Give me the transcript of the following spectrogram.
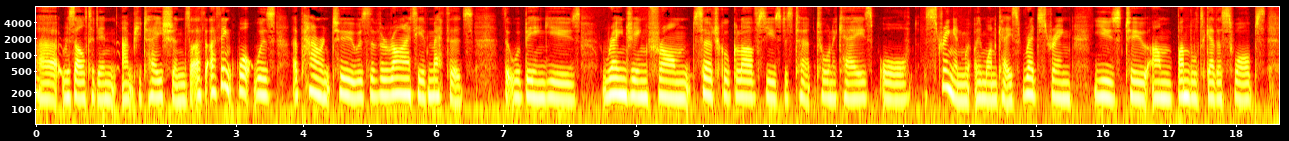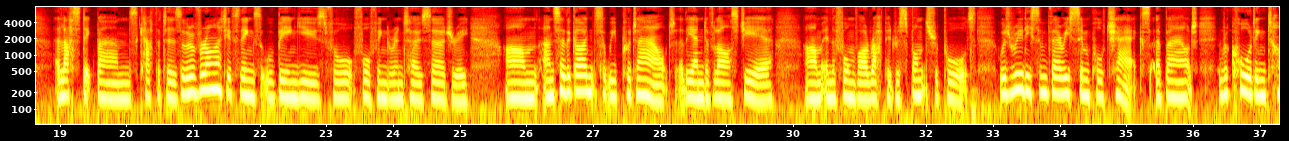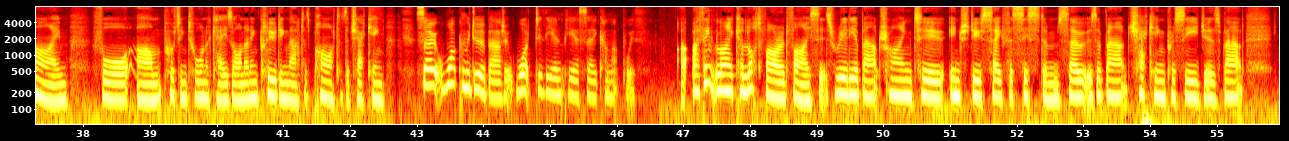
uh, resulted in amputations. I, th- I, think what was apparent too was the variety of methods that were being used, ranging from surgical gloves used as tourniquets or string in, in one case, red string used to um, bundle together swabs. Elastic bands, catheters. There were a variety of things that were being used for, forefinger and toe surgery. Um, and so the guidance that we put out at the end of last year um, in the form of our rapid response reports was really some very simple checks about recording time for um, putting tourniquets on and including that as part of the checking. So, what can we do about it? What did the NPSA come up with? I think, like a lot of our advice, it's really about trying to introduce safer systems. So it was about checking procedures, about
